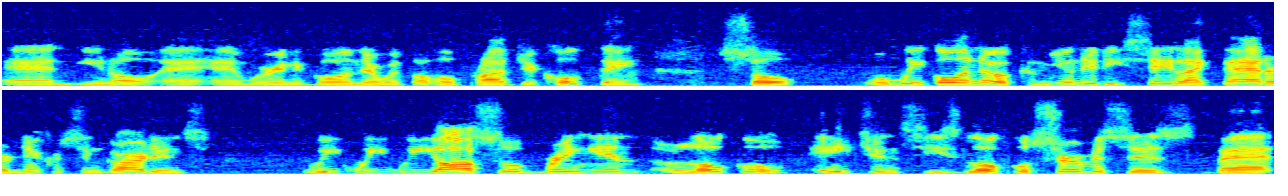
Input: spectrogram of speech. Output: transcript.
and you know, and, and we're gonna go in there with the whole Project Hope thing. So when we go into a community, say like that or Nickerson Gardens, we we, we also bring in local agencies, local services that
